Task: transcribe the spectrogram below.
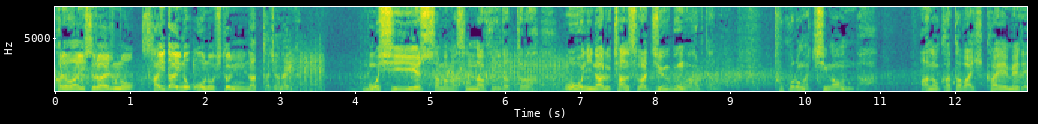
彼はイスラエルの最大の王の一人になったじゃないか。もしイエス様がそんな風だったら王になるチャンスは十分あるだろう。ところが違うんだ。あの方は控えめで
